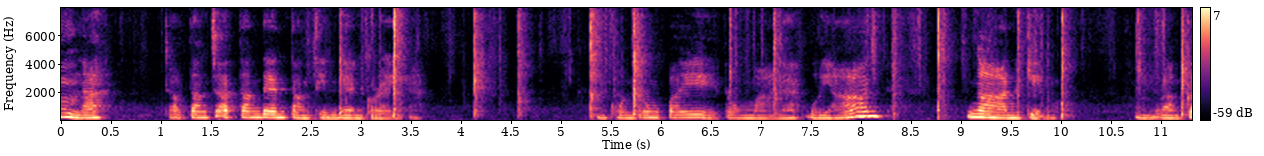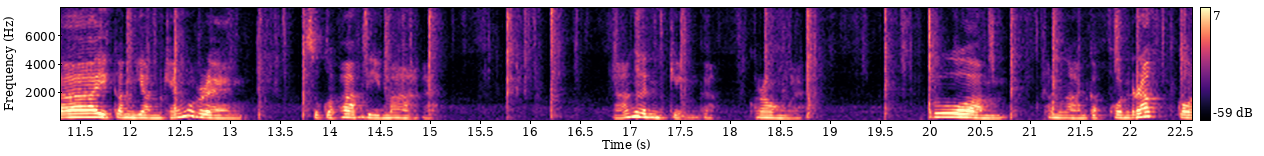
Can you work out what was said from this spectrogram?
ำนะ ชาวต่างชาติต่างแดนต่างถิ่นแดนไกลนะเป็นคนตรงไปตรงมานะ บริหารงานเก่ง ร่างกายกำยำแข็งแรง สุขภาพดีมากอะหาเงินเก่งกับคล่องเลยร่วมทำงานกับคนรักก่อ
